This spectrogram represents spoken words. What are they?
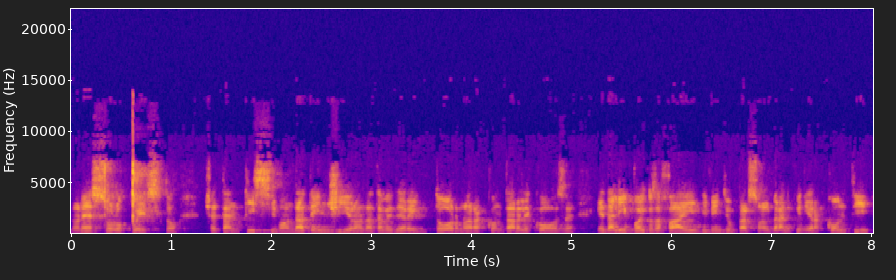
non è solo questo, c'è tantissimo, andate in giro, andate a vedere intorno, a raccontare le cose e da lì poi cosa fai? Diventi un personal brand, quindi racconti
